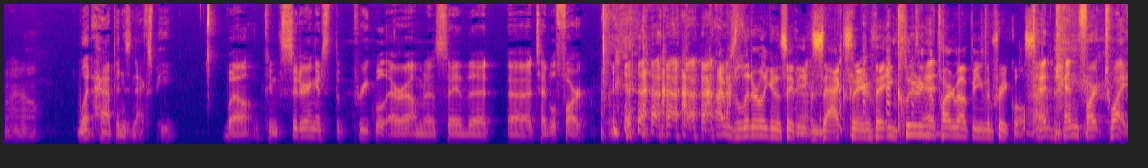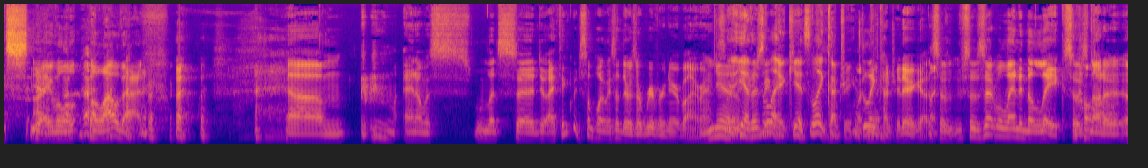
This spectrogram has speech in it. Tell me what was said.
wow. What happens next, Pete? Well, considering it's the prequel era, I'm going to say that uh, Ted will fart. I was literally going to say the exact same thing, including the part about being the prequel. Ted can fart twice. Yeah. I will allow that. Um, and I was let's uh, do. I think at some point we said there was a river nearby, right? Yeah, So yeah. There's a lake. Yeah, it's lake country. Lake country. There you go. So so Zett will land in the lake. So it's not a,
